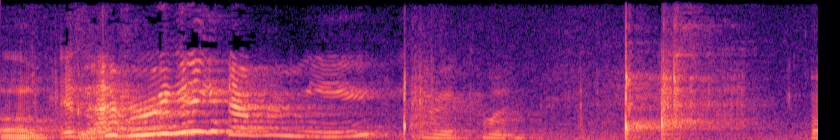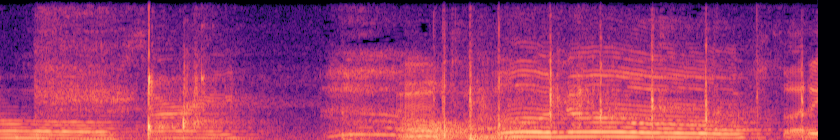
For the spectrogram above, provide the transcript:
Oh, Is God. everyone getting it over me? All right, come on. oh, sorry. Oh, wow. Oh no, sorry.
